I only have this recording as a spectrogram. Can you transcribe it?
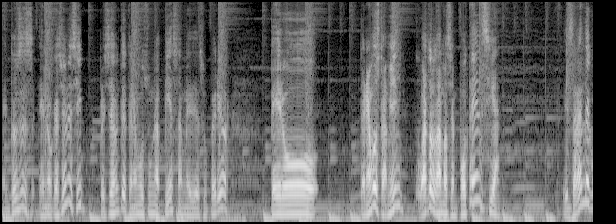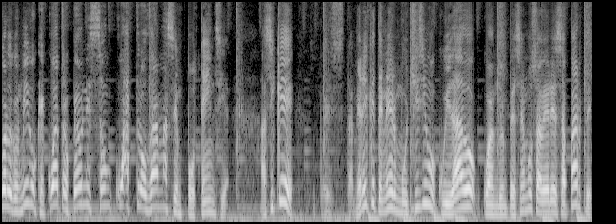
Entonces, en ocasiones sí, precisamente tenemos una pieza media superior. Pero tenemos también cuatro damas en potencia. Estarán de acuerdo conmigo que cuatro peones son cuatro damas en potencia. Así que, pues también hay que tener muchísimo cuidado cuando empecemos a ver esa parte.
